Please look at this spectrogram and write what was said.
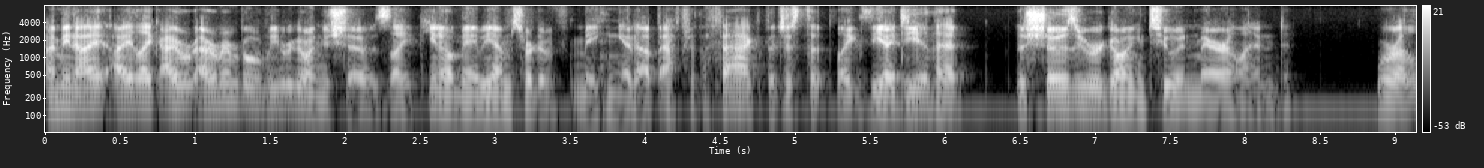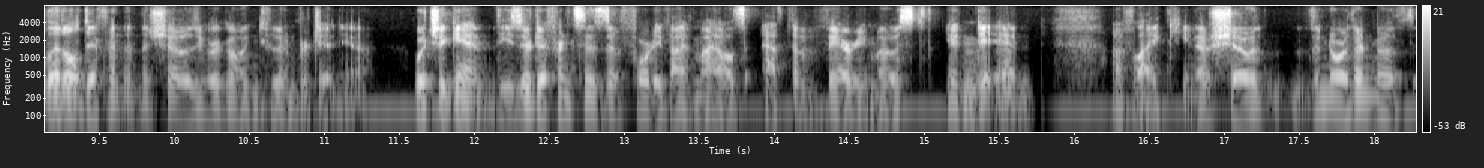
I mean, I, I like, I, I remember when we were going to shows, like, you know, maybe I'm sort of making it up after the fact, but just the, like the idea that the shows we were going to in Maryland were a little different than the shows we were going to in Virginia, which again, these are differences of 45 miles at the very most end to Mhm. end of like, you know, show the northernmost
